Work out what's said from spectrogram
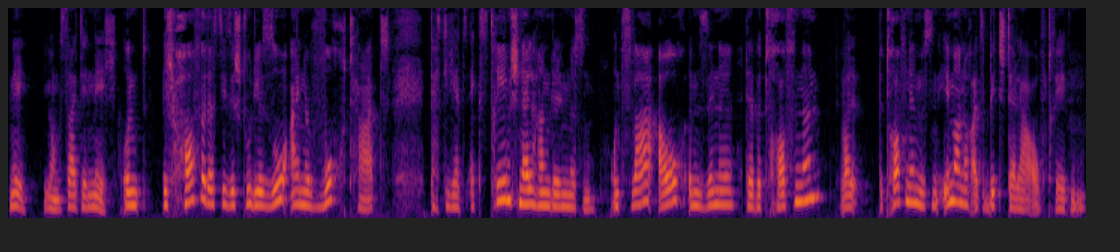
Nee, Jungs, seid ihr nicht. Und ich hoffe, dass diese Studie so eine Wucht hat, dass die jetzt extrem schnell handeln müssen. Und zwar auch im Sinne der Betroffenen, weil Betroffene müssen immer noch als Bittsteller auftreten.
